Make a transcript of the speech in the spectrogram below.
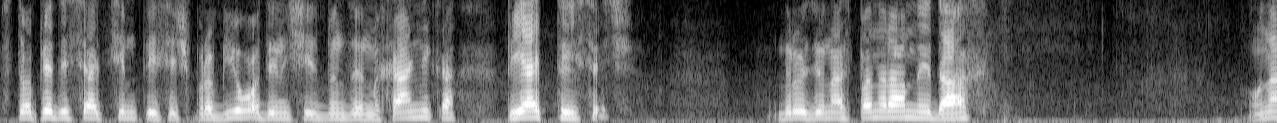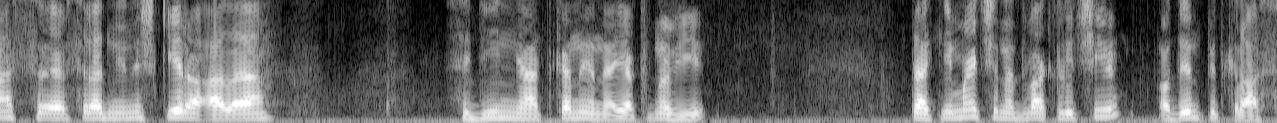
157 тисяч пробігу, 1,6 бензин механіка, 5 тисяч. Друзі, у нас панорамний дах. У нас е, всередині не шкіра, але сидіння тканина, як нові. Так, Німеччина, два ключі, один підкрас.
